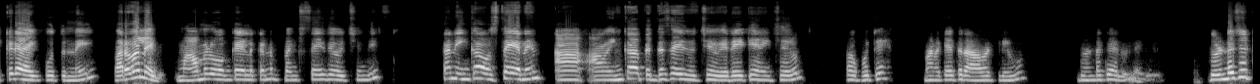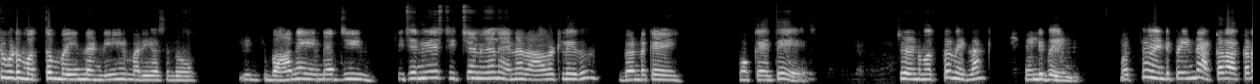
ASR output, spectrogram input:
ఇక్కడే ఆగిపోతున్నాయి. పర్వాలేదు. మామూలు వంకాయల కన్నా మంచి సైజే వచ్చింది. కానీ ఇంకా వస్తాయని ఇంకా పెద్ద సైజు వచ్చే వెరైటీ అని ఇచ్చారు. కాకపోతే మనకైతే రావట్లేవు. దొండకాయలు ఉన్నాయి. దొండ చెట్టు కూడా మొత్తం పోయిందండి. మరి అసలు దీనికి బాగానే ఎనర్జీ కిచెన్ వేస్ట్ ఇచ్చాను కానీ అయినా రావట్లేదు. దొండకాయ మొక్క అయితే చూడండి మొత్తం ఇట్లా ఎండిపోయింది. మొత్తం ఎండిపోయింది. అక్కడ అక్కడ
